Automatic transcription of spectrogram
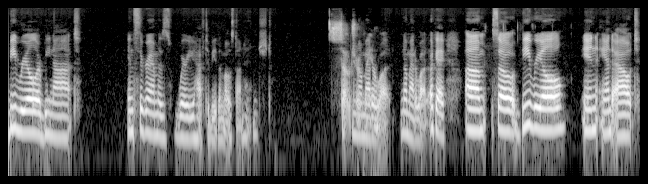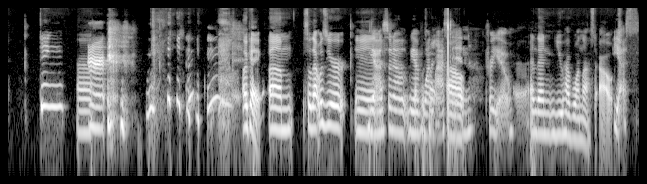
be real or be not. Instagram is where you have to be the most unhinged. So true. no matter what. No matter what. Okay. Um so be real in and out. Ding. Uh, okay. Um so that was your in yeah, so now we have one last out. in for you. and then you have one last out. Yes.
